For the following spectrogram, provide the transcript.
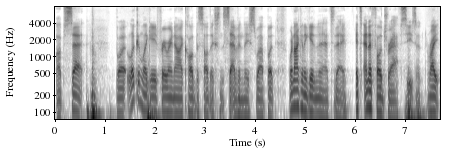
upset. But looking like eight for eight right now, I called the Celtics in seven. They swept, but we're not going to get into that today. It's NFL draft season, right?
